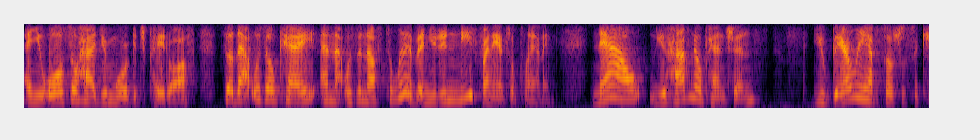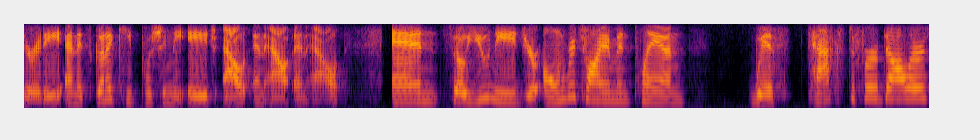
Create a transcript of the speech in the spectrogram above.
and you also had your mortgage paid off. So that was okay, and that was enough to live, and you didn't need financial planning. Now you have no pensions, you barely have Social Security, and it's going to keep pushing the age out and out and out. And so you need your own retirement plan with tax deferred dollars,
